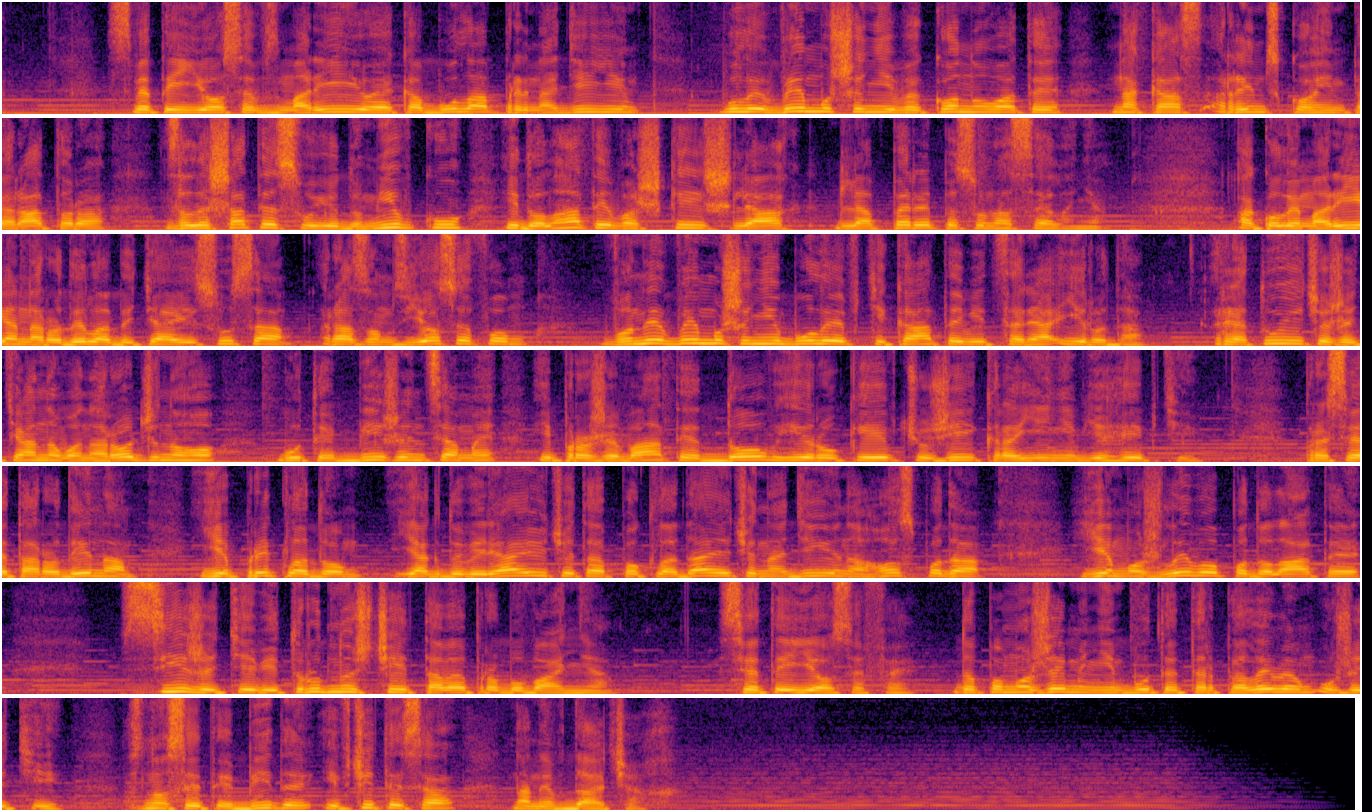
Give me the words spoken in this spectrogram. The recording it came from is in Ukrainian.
Святий Йосиф з Марією, яка була при надії, були вимушені виконувати наказ римського імператора залишати свою домівку і долати важкий шлях для перепису населення. А коли Марія народила дитя Ісуса разом з Йосифом, вони вимушені були втікати від царя Ірода, рятуючи життя новонародженого, бути біженцями і проживати довгі роки в чужій країні в Єгипті. Пресвята родина є прикладом, як довіряючи та покладаючи надію на Господа, є можливо подолати всі життєві труднощі та випробування. Святий Йосифе, допоможи мені бути терпеливим у житті, зносити біди і вчитися на невдачах.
